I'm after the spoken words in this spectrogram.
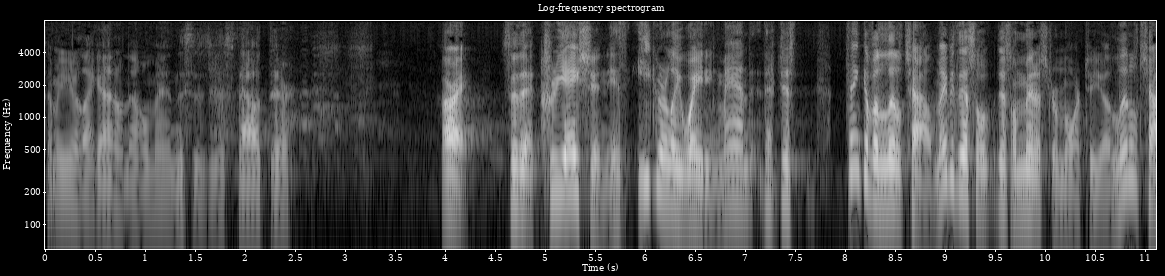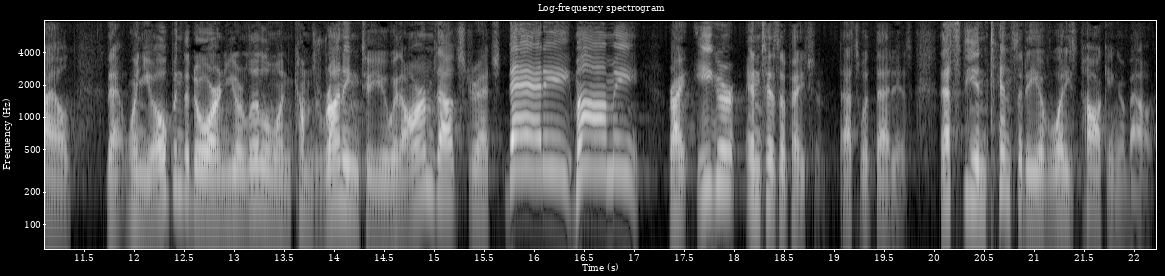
Some of you are like, I don't know, man. This is just out there. All right. So the creation is eagerly waiting. Man, they're just think of a little child. Maybe this will this will minister more to you. A little child that when you open the door and your little one comes running to you with arms outstretched, Daddy, Mommy, right? Eager anticipation. That's what that is. That's the intensity of what he's talking about.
